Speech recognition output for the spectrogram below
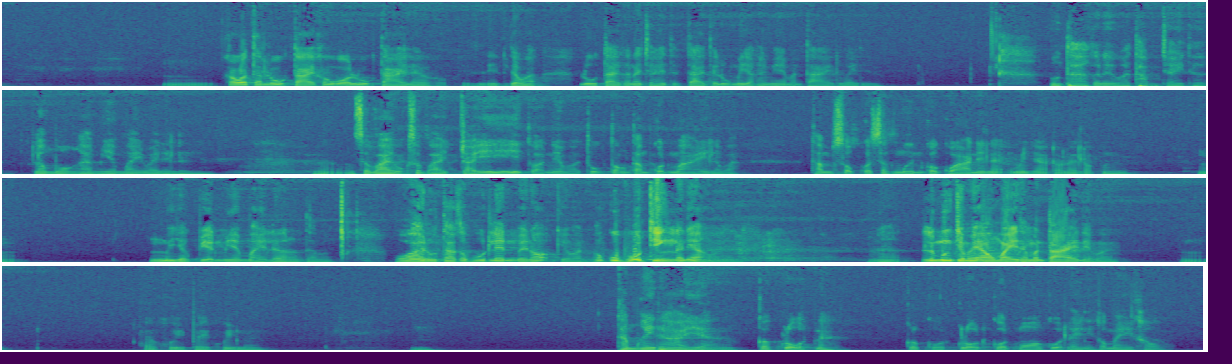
เขาว่าถ้าลูกตายเขาบอกลูกตายแล้วแต่ว่า ลูกตายก็น่าจะให้แต่ตาย แต่ลูกไม่อยากให้แม่มันตายด้วยนี่นะหลวงตาก็เลยว่าทำใจเถอะ เรามองหาเมียใหม่ไว้ได้เลยสบายอกสบายใจตอนนี้ว่า ถูกต้องตามกฎหมายแล้วว่าทำศพก็สักหมื่นกว่าๆนี่แหละ ไม่ยากเท่าไรหรอกไม่อยากเปลี่ยนเมียใหม่แล้วหลวงตาโอ้ยหลวงตาก็พูดเล่นไปเนาะเกี่ยวันเขากูพูดจริงนะเนี่ยนะแล้วมึงจะไม่เอาใหม่ถ้ามันตายเนี่ยมาก็คุยไปคุยมา ทำไงได้อะก็โกรธนะก็โกรธโกรธโกรธหมอโกรธอะไรนี่เขาไม่ให้เขา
